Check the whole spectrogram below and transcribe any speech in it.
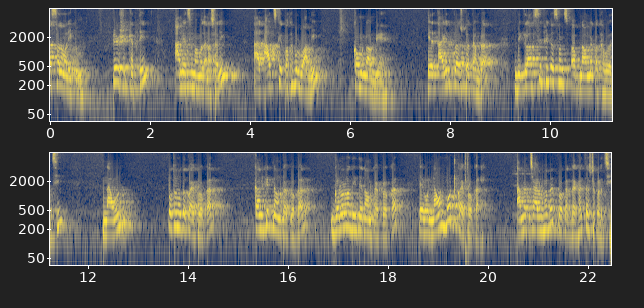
আসসালামু আলাইকুম। প্রিয় শিক্ষার্থী আমি আছি মোহাম্মদ আনাস আলী আর আজকে কথা বলব আমি কমন নাউন নিয়ে। এর আগের ক্লাসগুলোতে আমরা দি ক্লাসিফিকেশনস অফ নাউনের কথা বলেছি। নাউন প্রথমত কয় প্রকার কনক্রিট নাউন কয় প্রকার গণনা দিতে নাউন কয় প্রকার এবং নাউন মোট কয় প্রকার। আমরা চারভাবে প্রকার দেখার চেষ্টা করেছি।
